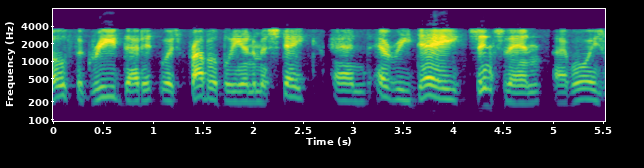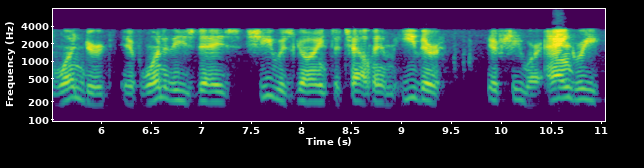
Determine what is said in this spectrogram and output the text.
both agreed that it was probably a mistake. And every day since then, I've always wondered if one of these days she was going to tell him either if she were angry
